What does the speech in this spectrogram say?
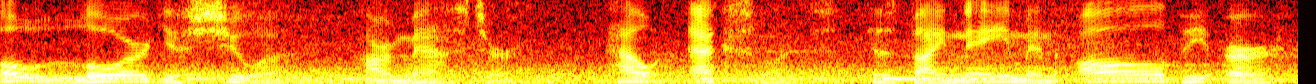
O Lord Yeshua, our Master, how excellent is thy name in all the earth.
